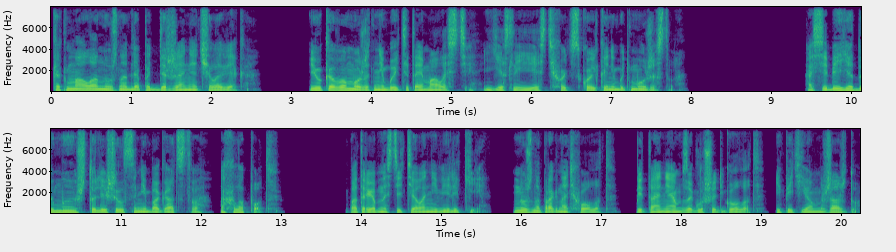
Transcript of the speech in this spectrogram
как мало нужно для поддержания человека. И у кого может не быть этой малости, если есть хоть сколько-нибудь мужества? О себе я думаю, что лишился не богатства, а хлопот. Потребности тела невелики. Нужно прогнать холод, питанием заглушить голод и питьем жажду.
